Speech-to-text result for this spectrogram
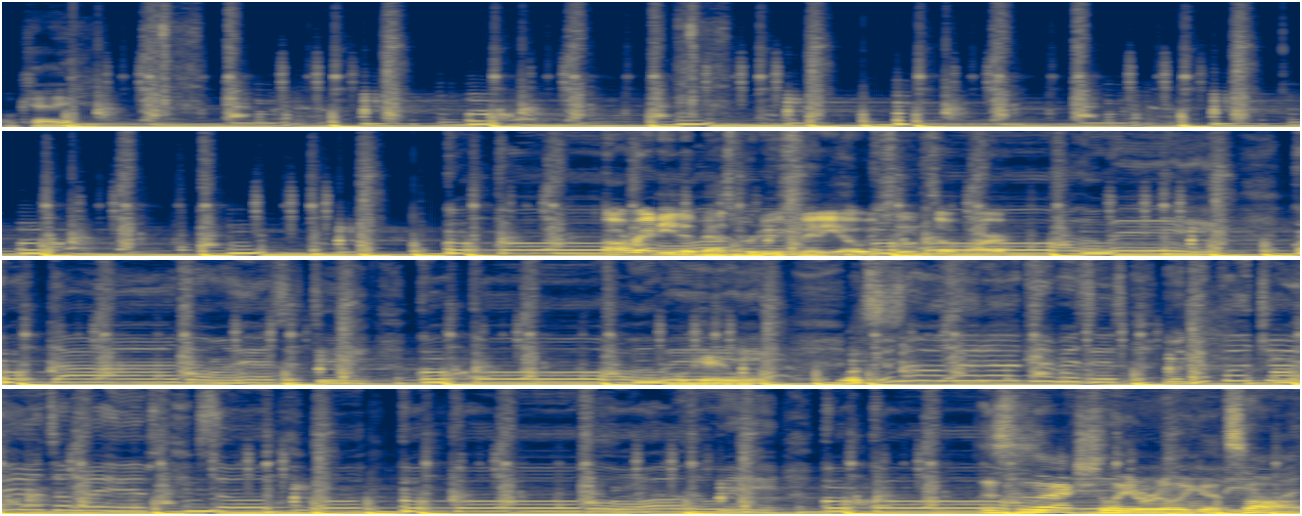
Okay. already the best produced video we've seen so far. Okay. well, What's is actually a really good song.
